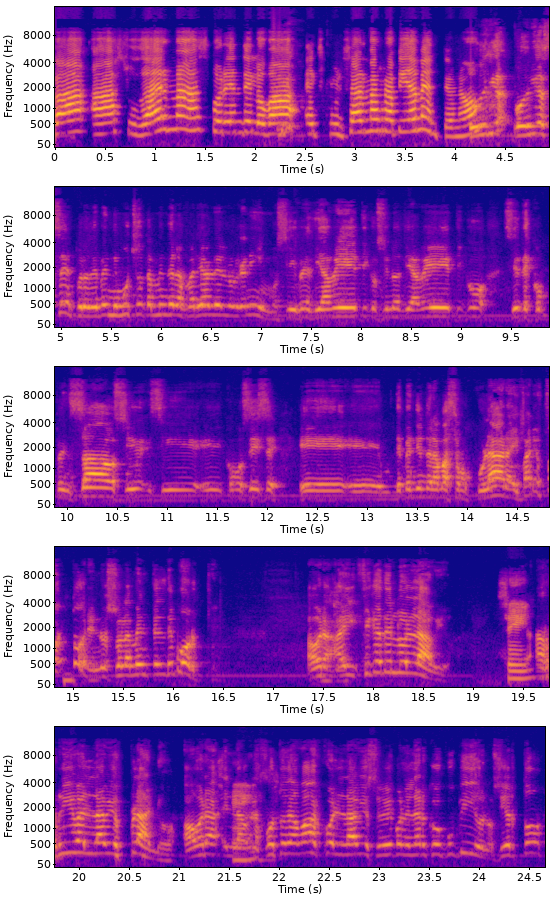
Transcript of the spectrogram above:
va a sudar más, por ende lo va a expulsar más rápidamente, no? Podría, podría ser, pero depende mucho también de las variables del organismo, si es diabético, si no es diabético, si es descompensado, si, si eh, ¿cómo se dice? Eh, eh, dependiendo de la masa muscular, hay varios factores, no es solamente el deporte. Ahora, ahí, fíjate en los labios. Sí. Arriba el labio es plano. Ahora, en la, foto de abajo, el labio se ve con el arco de Cupido, ¿no es cierto?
